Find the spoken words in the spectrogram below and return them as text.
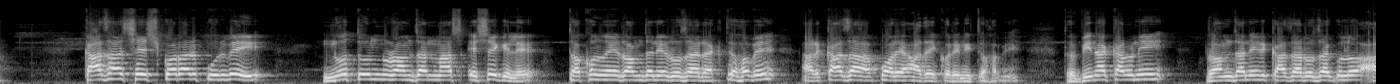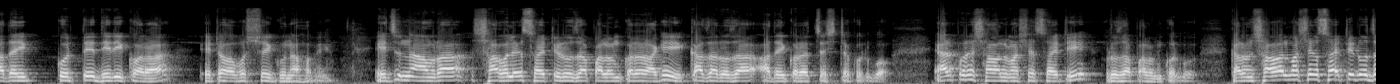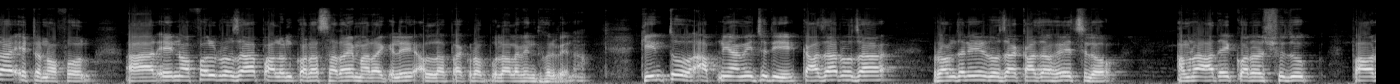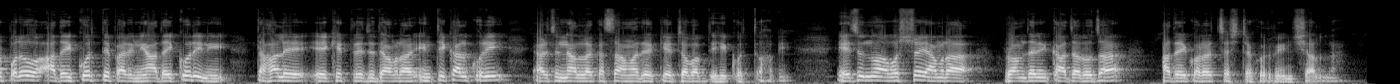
কাজা শেষ করার পূর্বেই নতুন রমজান মাস এসে গেলে তখন ওই রমজানের রোজা রাখতে হবে আর কাজা পরে আদায় করে নিতে হবে। তো বিনা কারণে রমজানের কাজা রোজাগুলো আদায় করতে দেরি করা, এটা অবশ্যই গুণা হবে। এই জন্য আমরা শাওয়ালের ছয়টি রোজা পালন করার আগেই কাজা রোজা আদায় করার চেষ্টা করব। এরপরে শাওয়াল মাসের ছয়টি রোজা পালন করব। কারণ শাওয়াল মাসের ছয়টি রোজা, এটা নফল। আর এই নফল রোজা পালন করা ছাড়াই মারা গেলে আল্লাহ পাক রব্বুল আলমিন ধরবে না। কিন্তু আপনি, আমি যদি কাজা রোজা, রমজানের রোজা কাজা হয়েছিল, আমরা আদায় করার সুযোগ পাওয়ার পরেও আদায় করতে পারিনি, আদায় করিনি, তাহলে এই ক্ষেত্রে যদি আমরা ইন্তেকাল করি, এর জন্য আল্লাহর কাছে আমাদেরকে জবাবদিহি করতে হবে। এই জন্য অবশ্যই আমরা রমজানের কাজা রোজা আদায় করার চেষ্টা করবে ইনশাল্লাহ।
